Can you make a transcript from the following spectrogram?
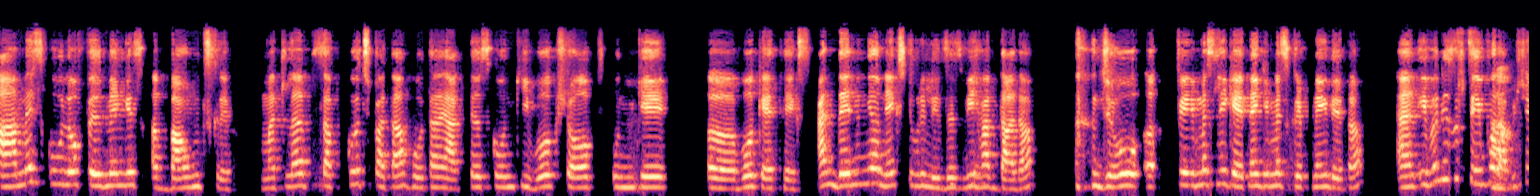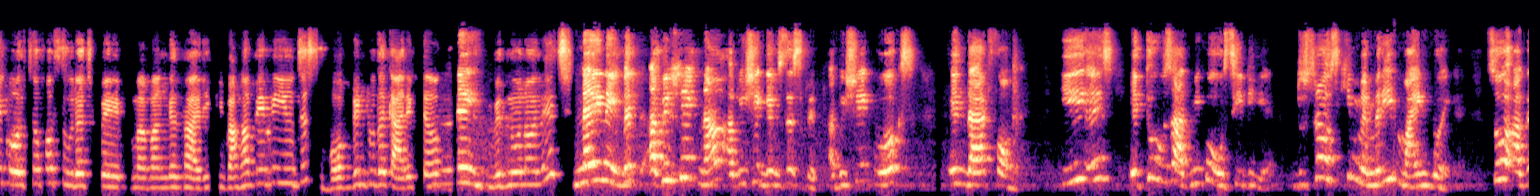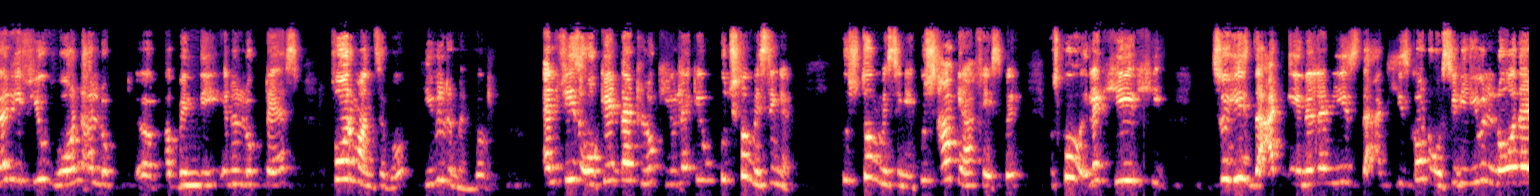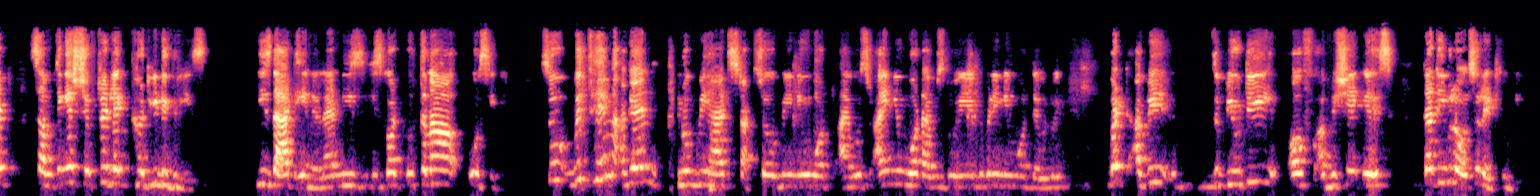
Aamir school of filming is a bound script मतलब सब कुछ पता होता है एक्टर्स को उनकी वर्कशॉप्स उनके work ethics and then in your next two releases we have दादा जो फेमसली uh, कहते हैं कि मैं स्क्रिप्ट नहीं देता। And even is the same for Abhishek also for Suraj pe Mangal Bhari ki wahan pe bhi you just walked into the character nahin. with no knowledge nahin nahin with Abhishek na Abhishek gives the script Abhishek works in that format he is एक तो उस आदमी को OCD है दूसरा उसकी memory mind blowing है so अगर if you won a look uh, a bindi in a look test four months ago he will remember and if he's okay at that look you like कुछ तो missing है कुछ तो missing है कुछ था क्या face पे उसको like he he So he's that anal and he's that he's got OCD. You will know that something has shifted like 30 degrees. He's that anal and he's he's got utana OCD. So with him again, you know, we had structure. We knew what I was. I knew what I was doing. Everybody knew what they were doing. But Abhi, the beauty of Abhishek is that he will also let you be.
